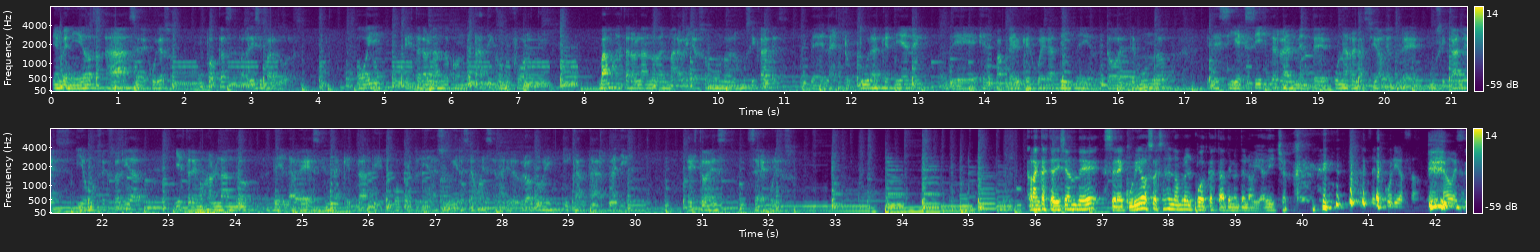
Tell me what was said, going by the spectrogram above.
Bienvenidos a Seré Curioso, un podcast para disipar dudas. Hoy estaré hablando con Tati Conforti. Vamos a estar hablando del maravilloso mundo de los musicales, de la estructura que tienen, del papel que juega Disney en todo este mundo, de si existe realmente una relación entre musicales y homosexualidad y estaremos hablando de la vez en la que Tati tuvo oportunidad de subirse a un escenario de Broadway y cantar allí. Esto es Seré Curioso. Arranca esta edición de Seré Curioso, ese es el nombre del podcast, Tati, no te lo había dicho. Seré Curioso, está bueno.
